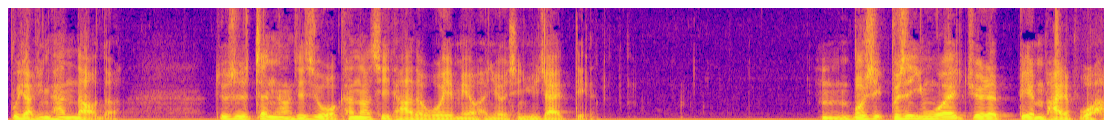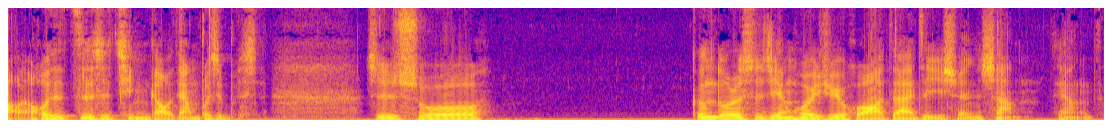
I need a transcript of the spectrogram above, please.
不小心看到的，就是正常。其实我看到其他的，我也没有很有兴趣再点。嗯，不是不是因为觉得别人拍的不好啊，或是自视清高这样，不是不是，只是说更多的时间会去花在自己身上这样子，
